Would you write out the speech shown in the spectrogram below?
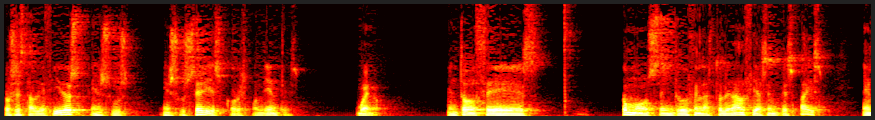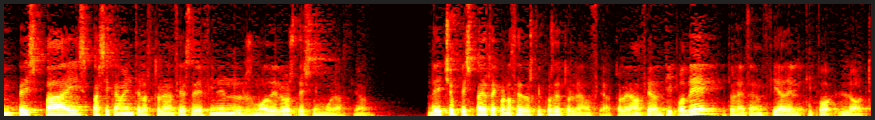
los establecidos en sus, en sus series correspondientes. Bueno, entonces, ¿cómo se introducen las tolerancias en PSPICE? En PSPICE, básicamente, las tolerancias se definen en los modelos de simulación. De hecho, PSPICE reconoce dos tipos de tolerancia, tolerancia del tipo D y tolerancia del tipo LOT.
